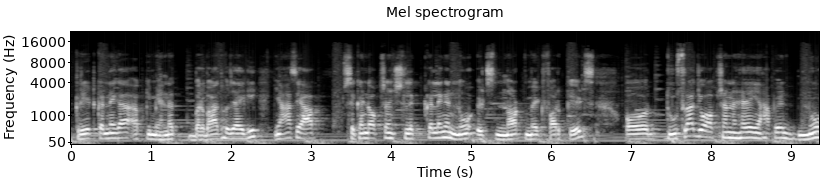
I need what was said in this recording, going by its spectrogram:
क्रिएट करने का, आपकी मेहनत बर्बाद हो जाएगी। यहाँ से आप सेकेंड ऑप्शन सेलेक्ट कर लेंगे। No it's not made for kids और दूसरा जो ऑप्शन है, यहाँ पे no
